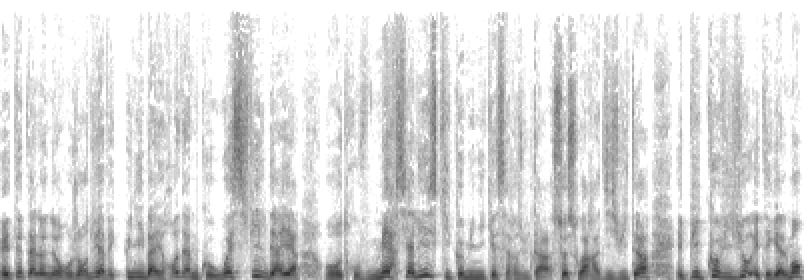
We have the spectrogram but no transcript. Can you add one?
étaient à l'honneur aujourd'hui avec Unibail, Rodamco, Westfield derrière. On retrouve Mercialis qui communiquait ses résultats ce soir à 18h et puis Covivio est également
